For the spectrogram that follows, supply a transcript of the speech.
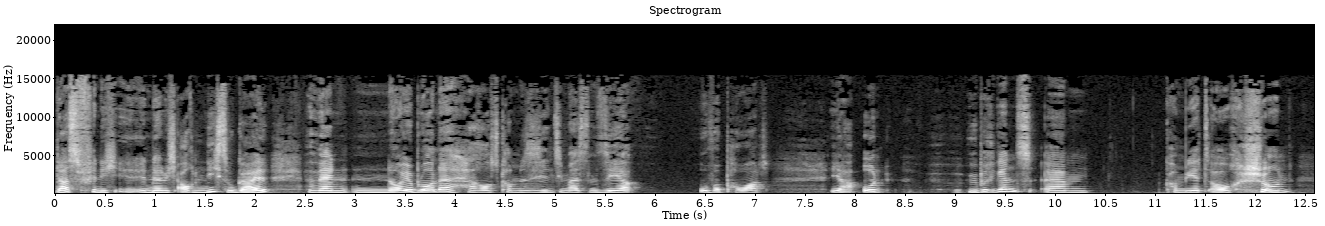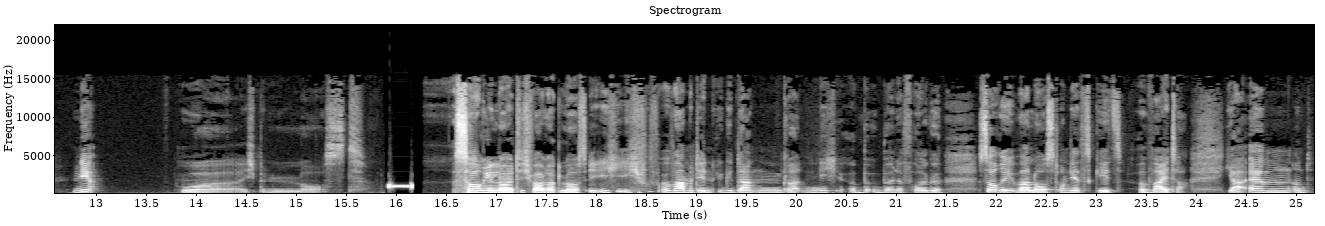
Das finde ich nämlich auch nicht so geil. Wenn neue Brawler herauskommen, sind sie meistens sehr overpowered. Ja, und übrigens, ähm, kommen wir jetzt auch schon. Ne, oh, ich bin lost. Sorry, Leute, ich war gerade lost. Ich, ich war mit den Gedanken gerade nicht bei der Folge. Sorry, war lost. Und jetzt geht's weiter. Ja, ähm, und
